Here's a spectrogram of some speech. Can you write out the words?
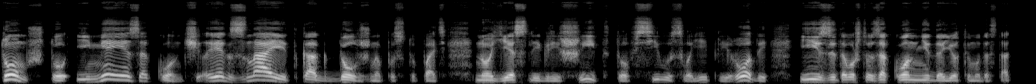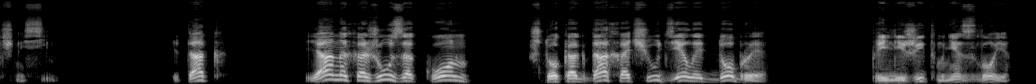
том, что, имея закон, человек знает, как должно поступать, но если грешит, то в силу своей природы и из-за того, что закон не дает ему достаточной силы. Итак, я нахожу закон, что когда хочу делать доброе, прилежит мне злое,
